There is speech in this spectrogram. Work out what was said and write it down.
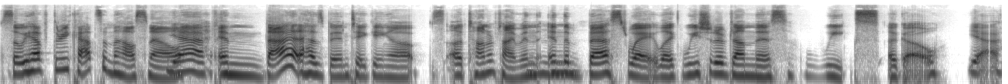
So we have three cats in the house now. Yeah. And that has been taking up a ton of time in in the Mm-hmm. best way. Like we should have done this weeks ago. Yeah,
